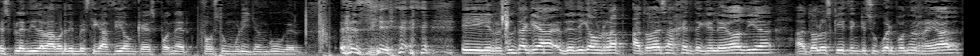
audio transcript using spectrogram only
espléndida labor de investigación, que es poner Fausto Murillo en Google. Y resulta que dedica un rap a toda esa gente que le odia, a todos los que dicen que su cuerpo no es real.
